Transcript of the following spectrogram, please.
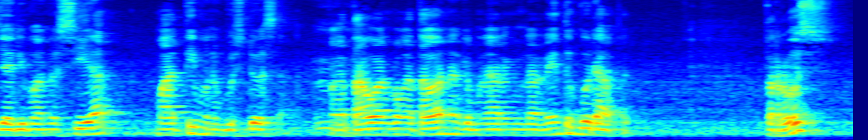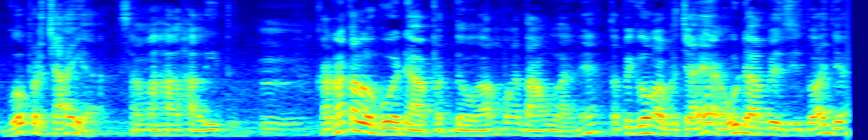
jadi manusia mati menebus dosa. Pengetahuan pengetahuan dan kebenaran kebenaran itu gue dapet. Terus gue percaya sama hal-hal itu. Hmm. Karena kalau gue dapet doang pengetahuannya tapi gue nggak percaya udah sampai situ aja.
